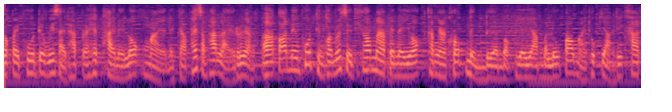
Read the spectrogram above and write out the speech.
ยกไปพูดเรื่องวิสัยทัศน์ประเทศไทยในโลกใหม่นะครับให้สัมภาษณ์หลายเรื่องอตอนหนึ่งพูดถึงความรู้สึกที่เข้ามาเป็นนายกทำงานครบ 1 เดือน บอกพยายามบรรลุเป้าหมายทุกอย่างที่คาด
